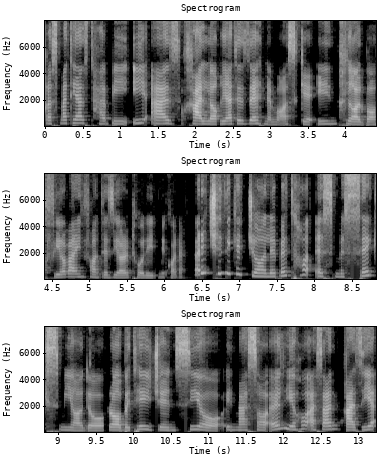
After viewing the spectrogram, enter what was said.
قسمتی از طبیعی از خلاقیت ذهن ماست که این خیال بافی ها و این فانتزی ها رو تولید می‌کنه. ولی چیزی که جالبه تا اسم سکس میاد و رابطه جنسی و این مسائل یهو اصلا قضیه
